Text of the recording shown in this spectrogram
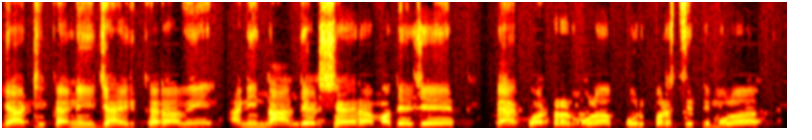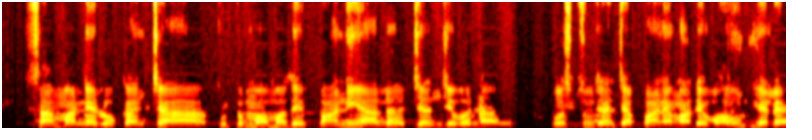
या ठिकाणी जाहीर करावी. आणि नांदेड शहरामध्ये जे बॅकवॉटरमुळं पूर परिस्थितीमुळं सामान्य लोकांच्या कुटुंबामध्ये पाणी आलं जनजीवन वस्तू त्यांच्या पाण्यामध्ये वाहून गेल्या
